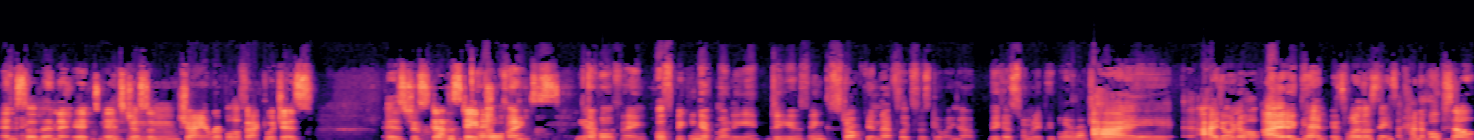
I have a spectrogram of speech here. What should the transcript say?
and so then it it's just a Mhm. giant ripple effect, which is is just devastating. whole thing. Yeah. The whole thing. Well, speaking of money, do you think stock in Netflix is going up because so many people are watching? I I don't know. I again, it's one of those things. I kind of hope so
